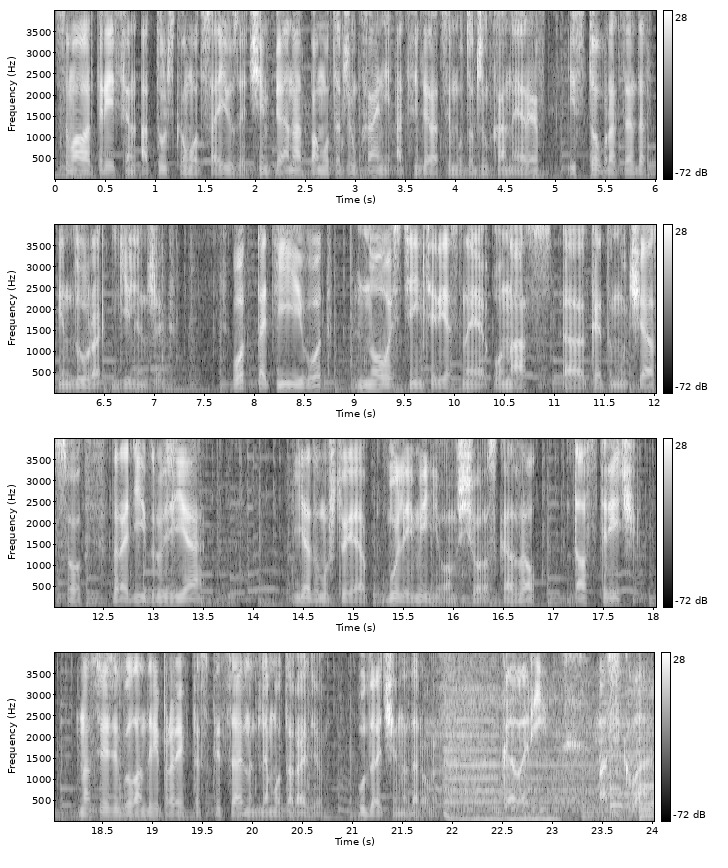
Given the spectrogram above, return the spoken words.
Самовар Трефин от Тульского мотосоюза, чемпионат по мотоджимхане от Федерации мотоджимхана РФ и 100% Enduro Геленджик. Вот такие вот новости интересные у нас э, к этому часу. Дорогие друзья, я думаю, что я более-менее вам все рассказал. До встречи. На связи был Андрей Проректор специально для Моторадио. Удачи на дорогах. Говорит Москва.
